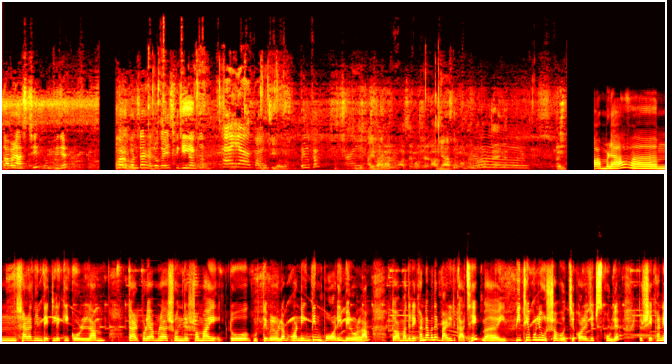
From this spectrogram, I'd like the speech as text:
তো আবার আসছি ফিরে। কারও কোনটা? হ্যালো গাইস কি তো ওয়েলকাম আমরা আম, সারাদিন দেখলে কি করলাম? তারপরে আমরা সন্ধ্যের সময় একটু ঘুরতে বেরোলাম। অনেক দিন পরই বেরোলাম। তো আমাদের এখানে আমাদের বাড়ির কাছেই এই পিঠে পুলি উৎসব হচ্ছে কলেজের স্কুলে। তো সেখানে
